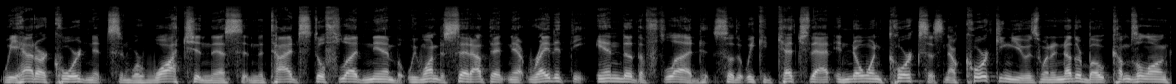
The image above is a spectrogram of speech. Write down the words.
we had our coordinates and we're watching this, and the tide's still flooding in, but we wanted to set out that net right at the end of the flood so that we could catch that and no one corks us. Now, corking you is when another boat comes along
